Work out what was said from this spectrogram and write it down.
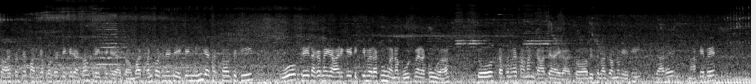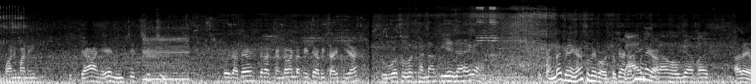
तो आज तक पानी का बॉटल लेके जाता हूँ क्रेट लेके जाता हूँ बट अनफॉर्चुनेटली एक नहीं जा सकता हूँ, क्योंकि वो क्रेट अगर मैं गाड़ी के डिक्की में रखूँगा ना बूट में रखूँगा तो कस्टमर का सामान कहाँ पे आएगा? तो अभी फ़िलहाल तो हम लोग ऐसे ही जा रहे हैं, नाके पे पानी पानी क्या है नीचे छी। तो जाते हैं। जरा ठंडा वंडा पीते अभी चाय पिया। सुबह सुबह ठंडा पिए जाएगा। तो ठंडा ही पीनेगा ना सुबह को तो क्या गर्म बनेगा? हो गया बस। अरे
